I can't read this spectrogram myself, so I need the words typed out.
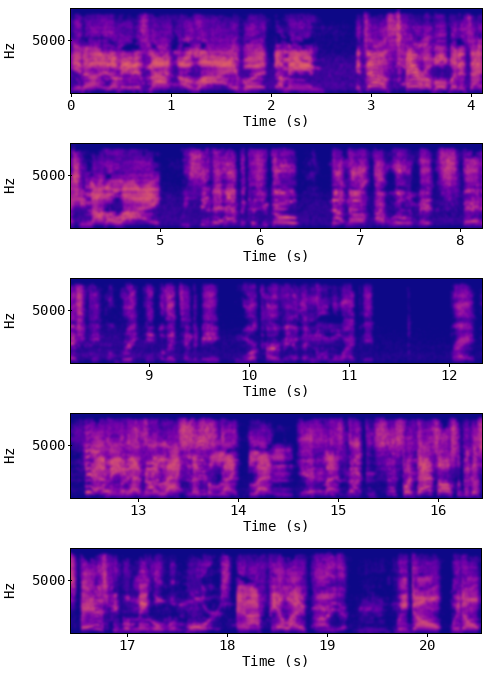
you know, I mean, it's not a lie, but I mean, it sounds terrible, but it's actually not a lie. We've seen it happen because you go now. Now I will admit, Spanish people, Greek people, they tend to be more curvier than normal white people, right? Yeah, I mean that's the Latin. That's the Latin. Latin. Yeah, Latin. it's not consistent. But that's also because Spanish people mingle with Moors, and I feel like ah yeah, mhm. we don't we don't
